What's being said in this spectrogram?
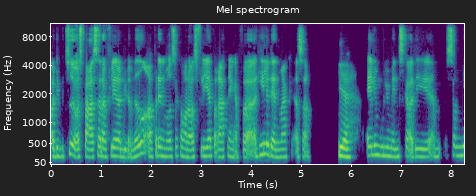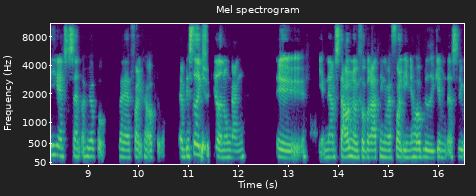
og det betyder også bare, så er der flere, der lytter med, og på den måde, så kommer der også flere beretninger fra hele Danmark, altså Ja, alle mulige mennesker, og det er så mega interessant at høre på, hvad folk har oplevet. Jeg bliver stadig chokeret nogle gange, øh, ja, nærmest dagligt, når vi får beretninger, hvad folk egentlig har oplevet igennem deres liv.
